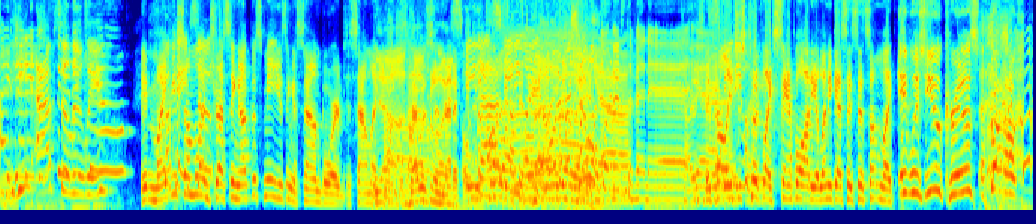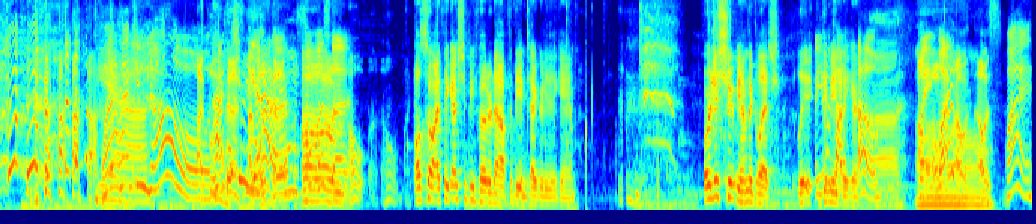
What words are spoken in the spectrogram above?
wait. He absolutely. It might be someone so- dressing up as me using a soundboard to sound like Yeah, me. 'cause I was in medical. Speedy, Yeah. Speedy, Yeah. Yeah. Yeah. Just a minute. They They probably just took like sample audio. Let me guess. They said something like, "It was you, Cruz." Wow, how'd you know? I believe How that. did you? I Yeah. that. What was Um, that? Oh, oh my God. also, I think I should be voted out for the integrity of the game, or just shoot me. I'm the glitch. Le- Get me out of here. Oh, Uh, wait, Oh. what? That was, that was Why?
